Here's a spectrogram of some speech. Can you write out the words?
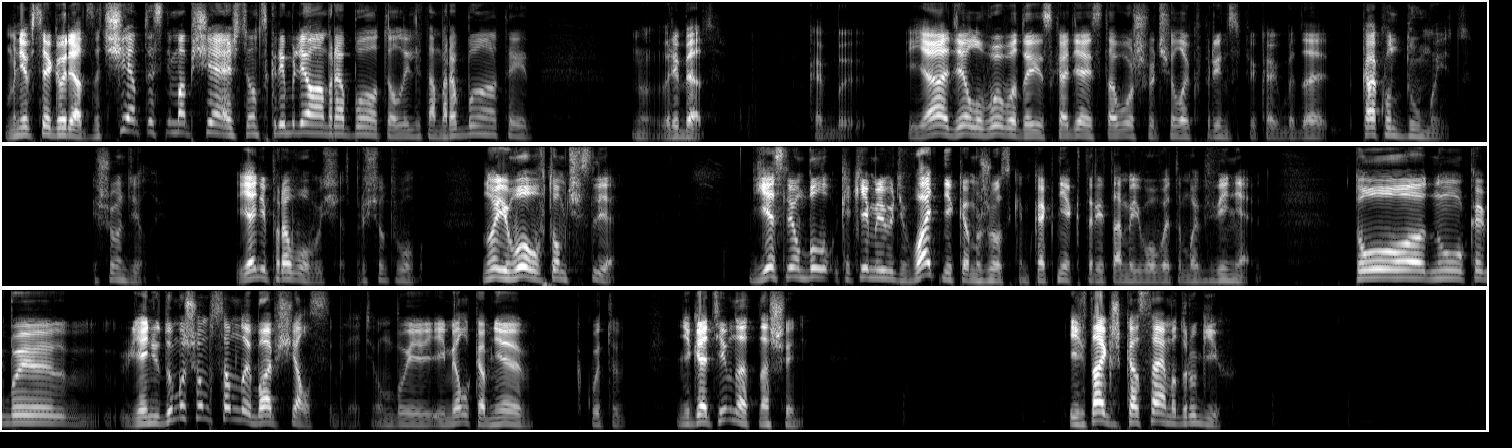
Мне все говорят, зачем ты с ним общаешься, он с Кремлем работал или там работает. Ну, ребят, как бы, я делаю выводы, исходя из того, что человек, в принципе, как бы, да, как он думает. И что он делает? Я не про Вову сейчас, причем тут Вова. Но и Вову в том числе. Если он был каким-нибудь ватником жестким, как некоторые там его в этом обвиняют, то, ну, как бы, я не думаю, что он со мной бы общался, блядь. Он бы имел ко мне какое-то негативное отношение. И также касаемо других.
